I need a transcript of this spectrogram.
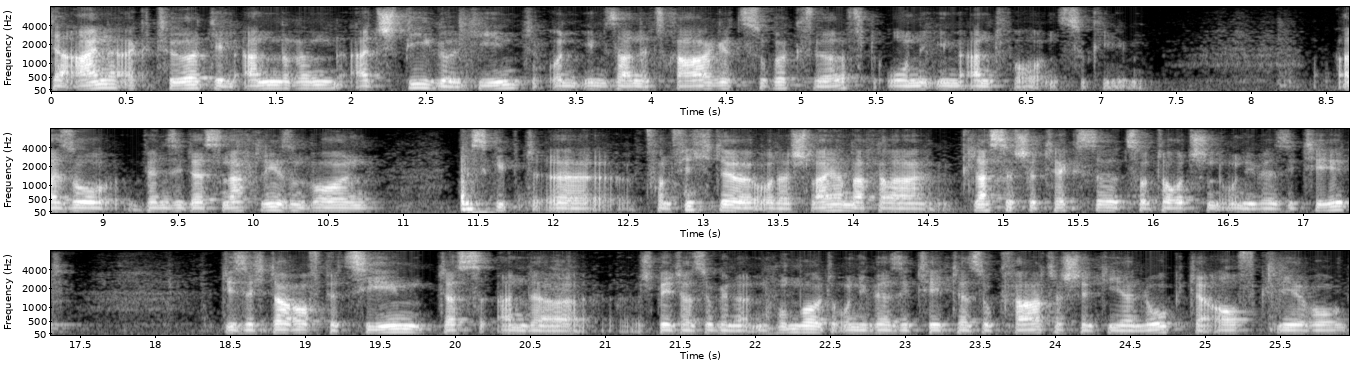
der eine Akteur dem anderen als Spiegel dient und ihm seine Frage zurückwirft, ohne ihm Antworten zu geben. Also, wenn Sie das nachlesen wollen, es gibt äh, von Fichte oder Schleiermacher klassische Texte zur deutschen Universität, die sich darauf beziehen, dass an der später sogenannten Humboldt-Universität der sokratische Dialog der Aufklärung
